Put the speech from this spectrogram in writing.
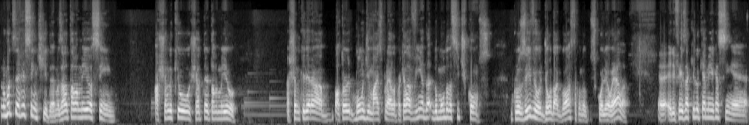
não vou dizer ressentida, mas ela tava meio assim, achando que o Shatner tava meio. Achando que ele era ator bom demais para ela, porque ela vinha da, do mundo das sitcoms. Inclusive, o John D'Agosta, quando escolheu ela, é, ele fez aquilo que é meio que assim, é,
